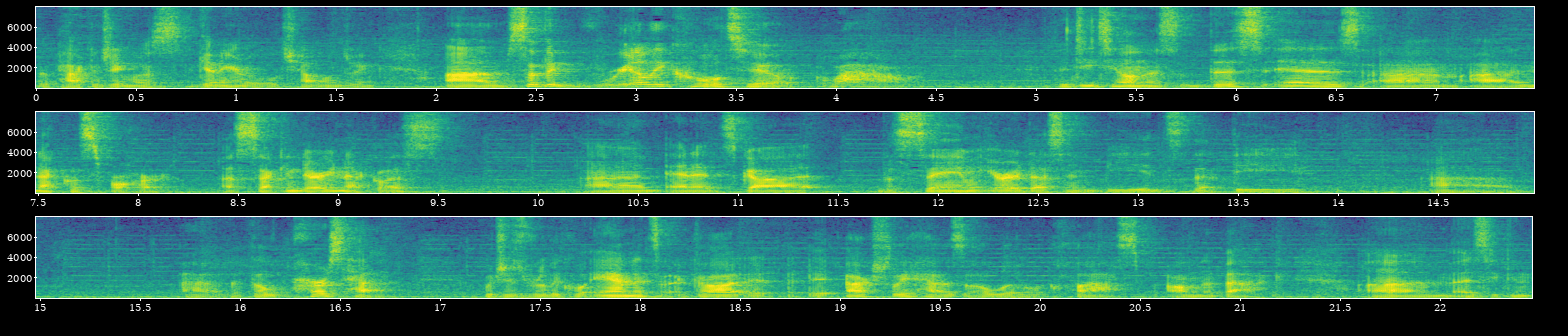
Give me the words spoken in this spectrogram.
the packaging was getting a little challenging. Um, something really cool too. Wow, the detail in this. This is um, a necklace for her, a secondary necklace, um, and it's got the same iridescent beads that the uh, uh, that the purse had, which is really cool. And it's got, it, it actually has a little clasp on the back. Um, as you can,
